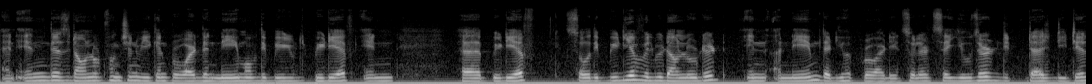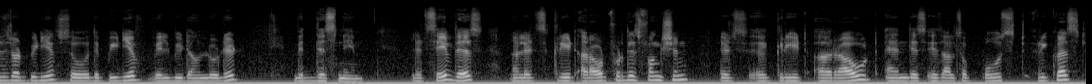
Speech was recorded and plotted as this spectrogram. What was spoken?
And in this download function we can provide the name of the PDF in uh, PDF so the PDF will be downloaded in a name that you have provided. So let's say user dash details.pdf so the PDF will be downloaded with this name let's save this. Now let's create a route for this function. Let's uh, create a route and this is also post request.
